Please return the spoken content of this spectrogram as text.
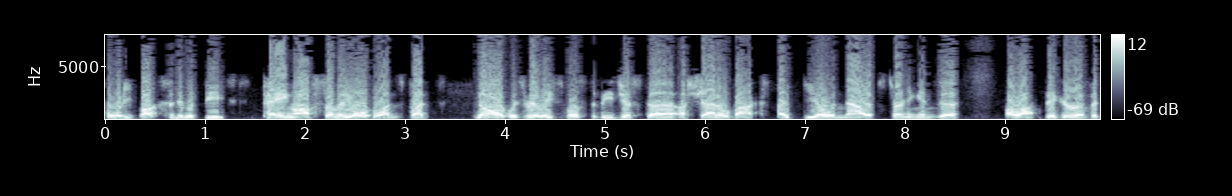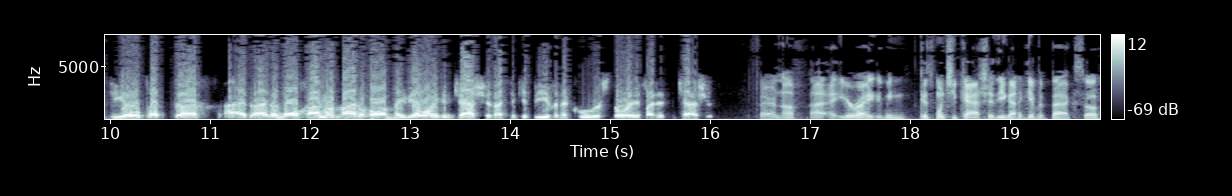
forty bucks, and it would be paying off some of the old ones. But no, it was really supposed to be just a, a shadow box type deal, and now it's turning into a lot bigger of a deal. But uh, I, I don't know. I don't, I don't know. Maybe I won't even cash it. I think it'd be even a cooler story if I didn't cash it. Fair enough. I, you're right. I mean, because once you cash it, you got to give it back. So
